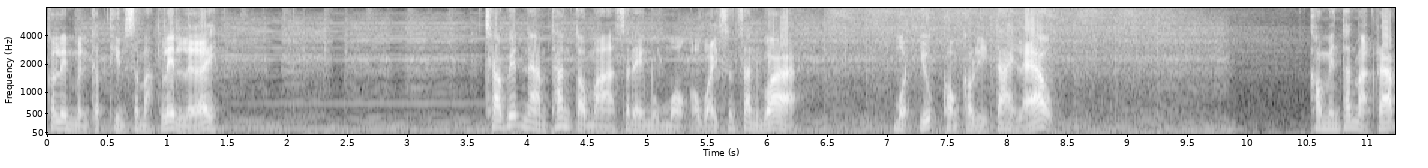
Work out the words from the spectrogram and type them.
ก็เล่นเหมือนกับทีมสมัครเล่นเลย ชาวเวียดนามท่านต่อมาแสดงมุมมองเอาไว้สั้นๆว่า หมดยุคของเกาหลีใต้แล้ว คอมเมนต์ท่านมาครับ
